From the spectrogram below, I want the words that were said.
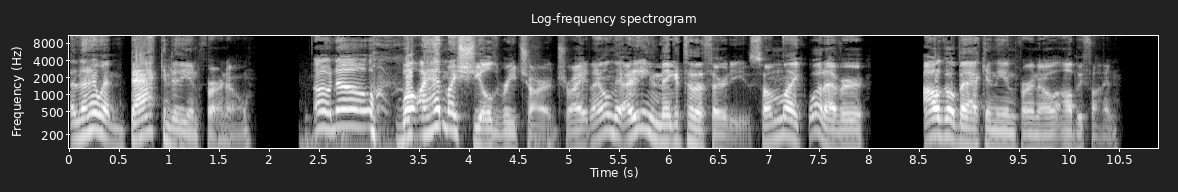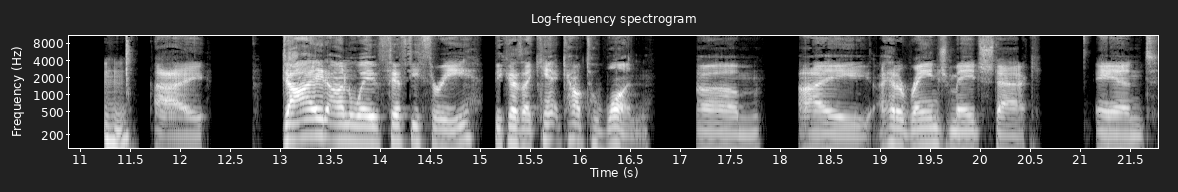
And then I went back into the Inferno. Oh, no. Well, I had my shield recharge, right? And I only I didn't even make it to the 30s. So I'm like, whatever. I'll go back in the Inferno. I'll be fine. Mm-hmm. I died on wave 53 because I can't count to 1. Um I I had a range mage stack and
